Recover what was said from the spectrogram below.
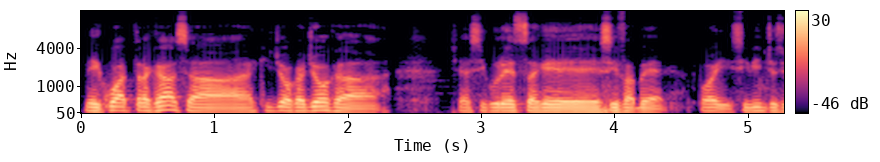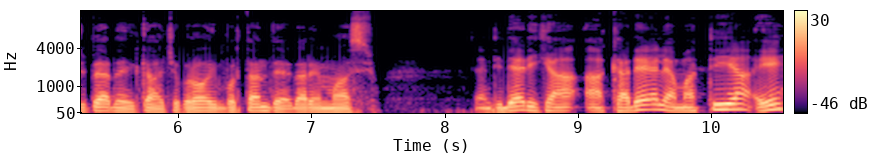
nei 4 a casa, chi gioca gioca c'è sicurezza che si fa bene. Poi si vince o si perde il calcio, però l'importante è dare il massimo. Senti, dedica a Cadele, a Mattia e?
